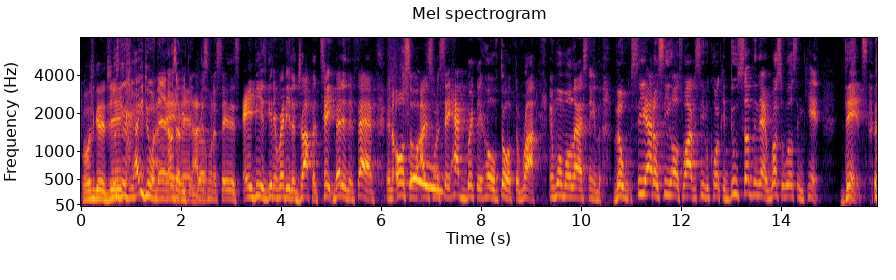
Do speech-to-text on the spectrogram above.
What's good, G? What's good, G? How you doing, man? How's Hey, everything, man, bro? I just want to say this. AB is getting ready to drop a tape better than Fab. And also, I just want to say happy birthday, Hove. Throw up the rock. And one more last thing. The, the Seattle Seahawks wide receiver corps can do something that Russell Wilson can't. Dance. oh,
